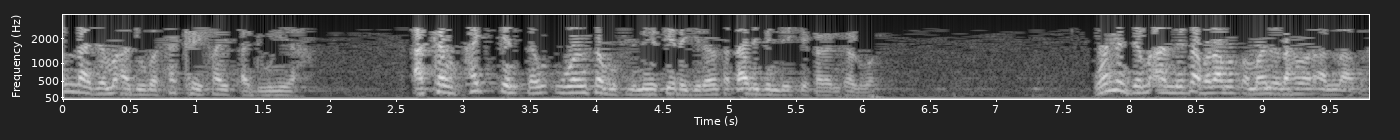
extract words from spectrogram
Allah jama'a duba sacrifice a duniya. Akan haƙƙin dan uwansa musulmi sai da gidansa ɗalibin da yake karantarwa. Wannan jama'a ne yasa ba za mu tsammani rahmar Allah ba?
